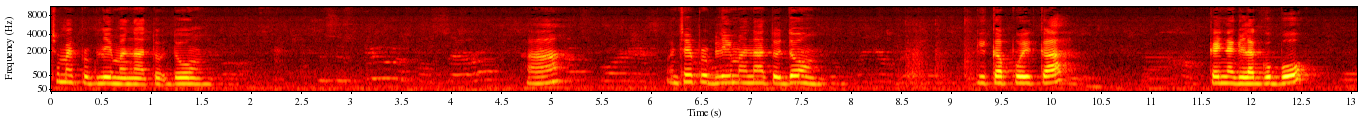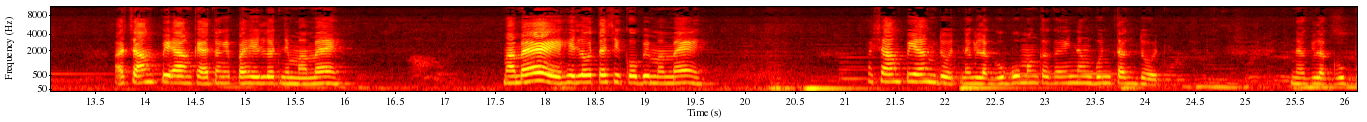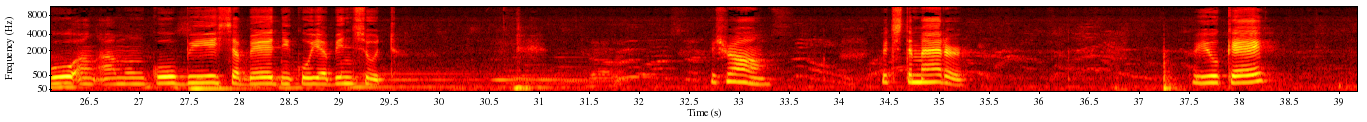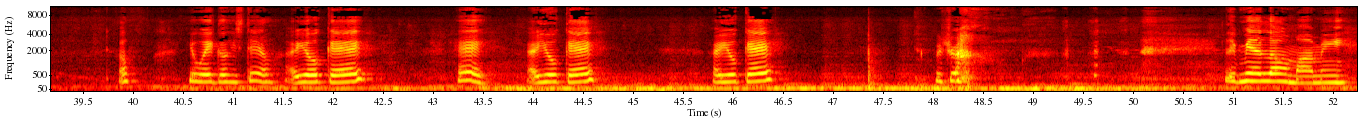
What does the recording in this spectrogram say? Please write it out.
Sa may problema na to dong. Ha? Unsay problema na to dong? Gikapoy ka? Kay naglagubo? At saang piang kaya itong ipahilot ni Mamay? Mamay, hilota si Kobe Mamay. At saang piang dot? Naglagubo man kagay ng buntag dot. Naglagubo ang among Kobe sa bed ni Kuya Binsut. What's wrong? What's the matter? Are you okay? Oh, you wiggle his tail. Are you okay? Hey, are you okay? Are you okay? What's wrong? Leave me alone, mommy.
